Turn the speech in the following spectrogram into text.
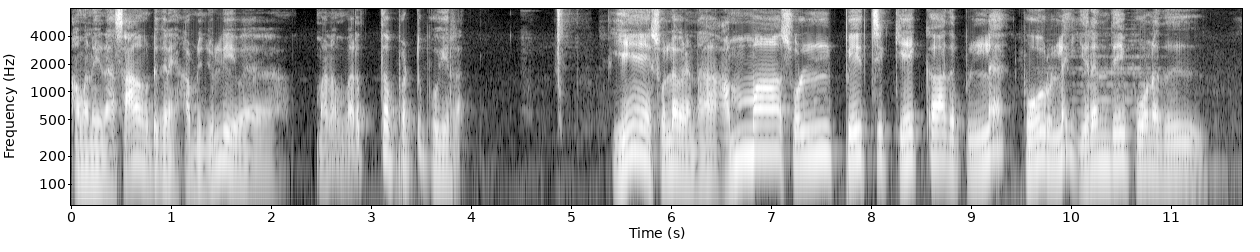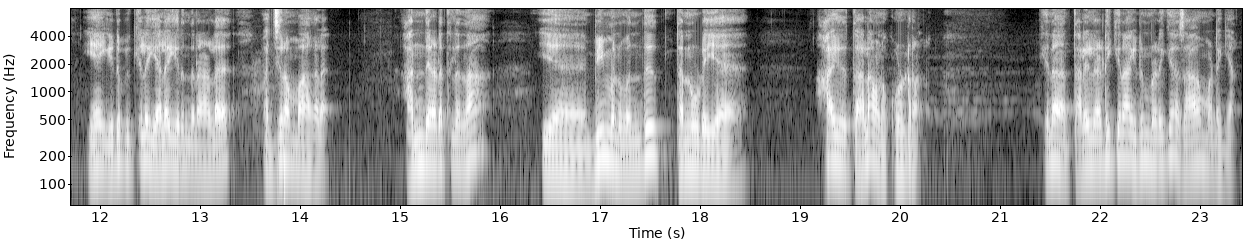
அவனை நான் சாக விட்டுக்கிறேன் அப்படின்னு சொல்லி மனம் வருத்தப்பட்டு போயிடுறான். ஏன் சொல்ல வரேன்னா அம்மா சொல் பேச்சு கேட்காத பிள்ளை போரில் இறந்தே போனது. ஏன் இடுப்புக்கில் இலை இருந்தனால வஜ்ரம் ஆகலை. அந்த இடத்துல தான் பீமன் வந்து தன்னுடைய ஆயுதத்தால் அவனை கொள்கிறான் ஏன்னா தலையில் அடிக்கிறான் இடும்பு அடிக்கிறான் சாக மாட்டேங்கான்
